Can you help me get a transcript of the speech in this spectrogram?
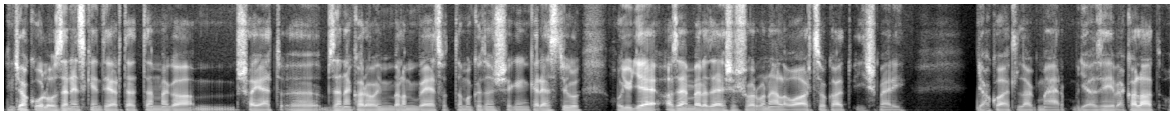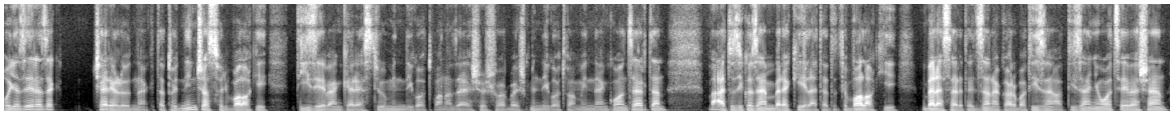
gyakorló zenészként értettem meg a saját zenekaraimban, amiben játszottam a közönségen keresztül, hogy ugye az ember az elsősorban álló arcokat ismeri gyakorlatilag már ugye az évek alatt, hogy azért ezek cserélődnek. Tehát, hogy nincs az, hogy valaki tíz éven keresztül mindig ott van az első sorban, és mindig ott van minden koncerten. Változik az emberek élete. Tehát, ha valaki beleszeret egy zenekarba 16-18 évesen,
